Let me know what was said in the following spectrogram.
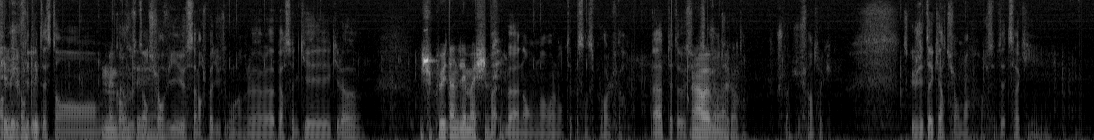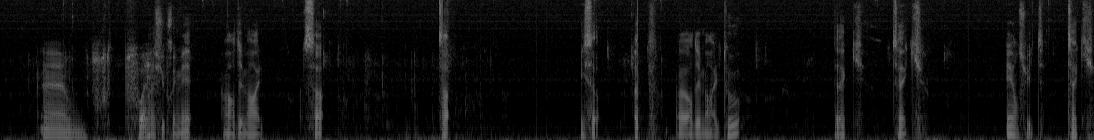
accéder j'ai quand t'es. tests en... même quand quand vous êtes en survie, ça marche pas du tout. hein. Le- La personne qui est, qui est là. euh, Je peux éteindre les machines Ouais, aussi. bah non, normalement t'es pas censé pouvoir le faire. Ah, peut-être aussi. Ah ouais, bon, d'accord. attends. Je sais pas, je vais faire un truc. Parce que j'ai ta carte sur moi. Alors c'est peut-être ça qui. Euh, ouais. On va supprimer. On va redémarrer. Ça. Et ça. Hop. On va redémarrer le tout. Tac. Tac. Et ensuite. Tac.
